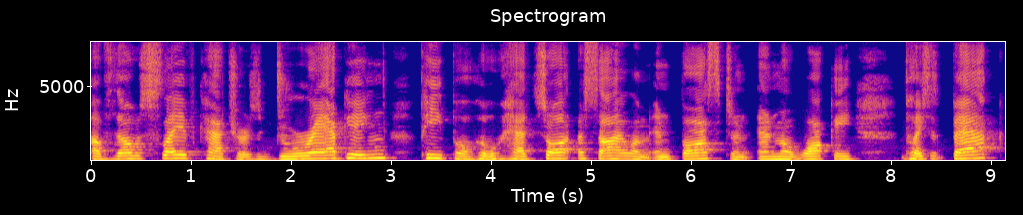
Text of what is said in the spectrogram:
of those slave catchers dragging people who had sought asylum in Boston and Milwaukee, places back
